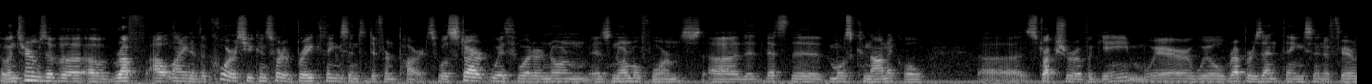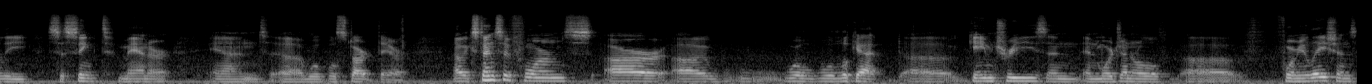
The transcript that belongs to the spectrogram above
So in terms of a, a, rough outline of the course, you can sort of break things into different parts. We'll start with what are norm as normal forms. Uh, the, that's the most canonical uh, structure of a game, where we'll represent things in a fairly succinct manner, and uh, we'll, we'll start there. Now, extensive forms are uh, we'll we'll look at uh, game trees and and more general uh, formulations.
